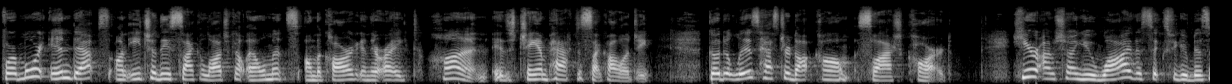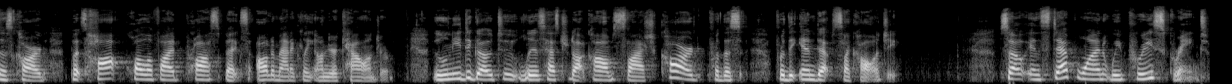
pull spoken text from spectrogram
For more in-depth on each of these psychological elements on the card, and there are a ton, it's jam-packed to psychology, go to lizhester.com slash card. Here I'm showing you why the six figure business card puts hot qualified prospects automatically on your calendar. You'll need to go to lizhester.com slash card for this, for the in-depth psychology. So in step one, we pre-screened.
